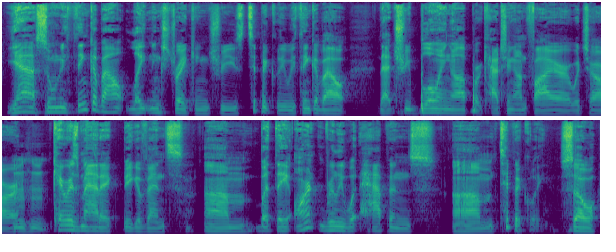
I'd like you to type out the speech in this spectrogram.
Yeah, so when we think about lightning striking trees, typically we think about that tree blowing up or catching on fire, which are mm-hmm. charismatic big events, um, but they aren't really what happens um, typically. So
